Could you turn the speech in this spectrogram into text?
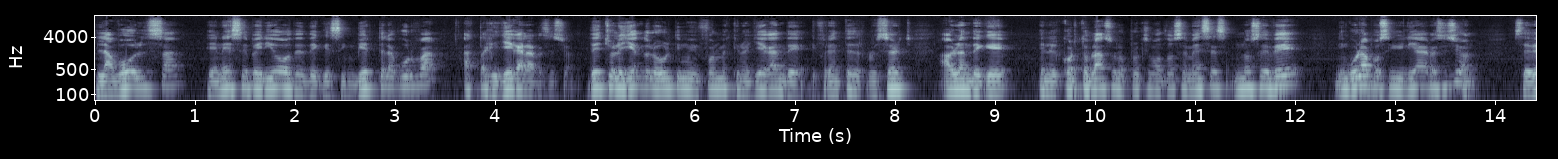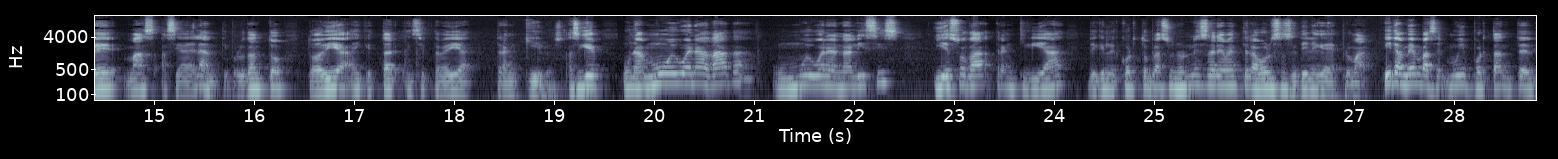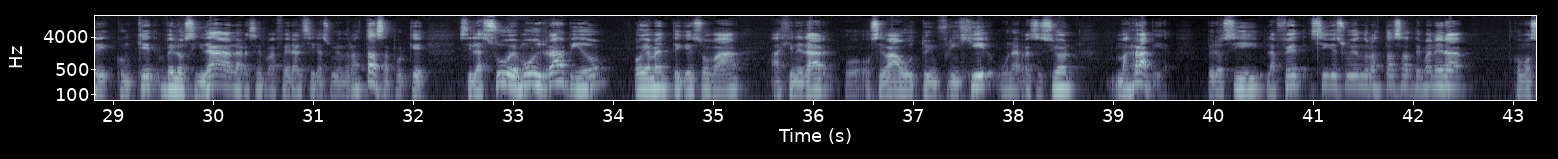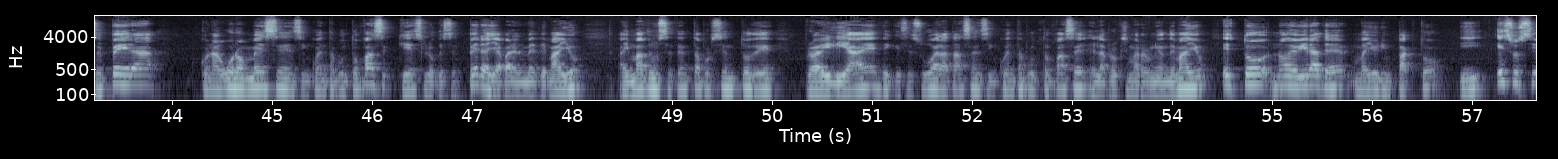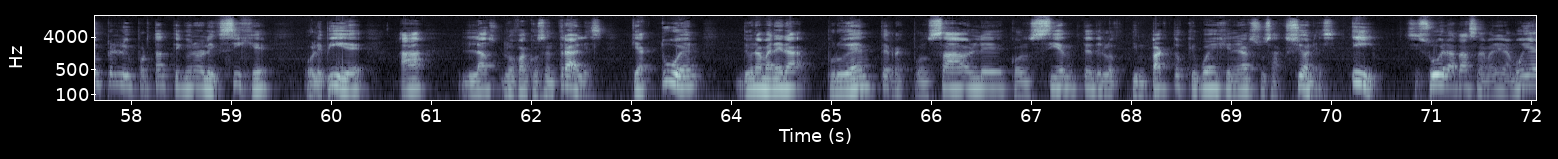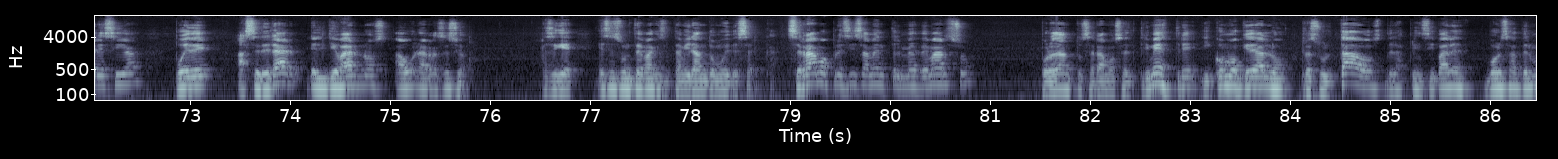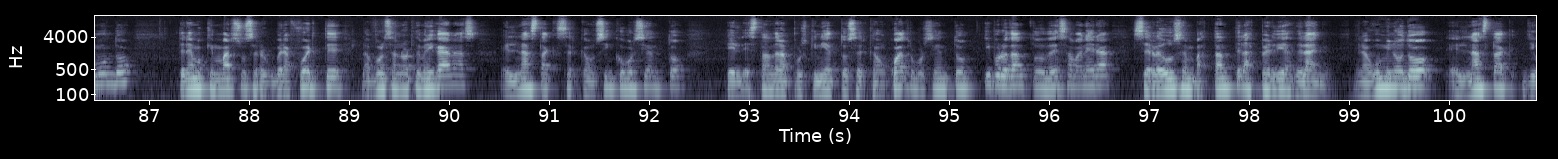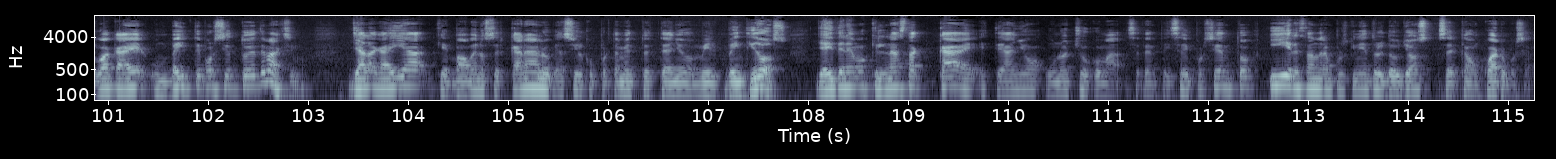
la bolsa en ese periodo desde que se invierte la curva hasta que llega la recesión. De hecho, leyendo los últimos informes que nos llegan de diferentes research, hablan de que en el corto plazo, los próximos 12 meses, no se ve ninguna posibilidad de recesión. Se ve más hacia adelante. Por lo tanto, todavía hay que estar en cierta medida tranquilos. Así que una muy buena data, un muy buen análisis y eso da tranquilidad de que en el corto plazo no necesariamente la bolsa se tiene que desplomar. Y también va a ser muy importante de con qué velocidad la Reserva Federal siga subiendo las tasas, porque si las sube muy rápido, obviamente que eso va a generar o, se va a autoinfringir una recesión más rápida. Pero si la Fed sigue subiendo las tasas de manera como se espera, con algunos meses en 50 puntos base, que es lo que se espera ya para el mes de mayo, hay más de un 70% de probabilidades de que se suba la tasa en 50 puntos base en la próxima reunión de mayo. Esto no debiera tener mayor impacto y eso es siempre lo importante que uno le exige o le pide a los, bancos centrales, que actúen de una manera prudente, responsable, consciente de los impactos que pueden generar sus acciones. Y si sube la tasa de manera muy agresiva, puede acelerar el llevarnos a una recesión. Así que ese es un tema que se está mirando muy de cerca. Cerramos precisamente el mes de marzo, por lo tanto cerramos el trimestre y cómo quedan los resultados de las principales bolsas del mundo. Tenemos que en marzo se recupera fuerte las bolsas norteamericanas, el Nasdaq cerca de un 5%, el Standard Poor's 500 cerca un 4% y por lo tanto de esa manera se reducen bastante las pérdidas del año. En algún minuto el Nasdaq llegó a caer un 20% desde máximo ya la caída que es más o menos cercana a lo que ha sido el comportamiento de este año 2022. Y ahí tenemos que el Nasdaq cae este año un 8,76% y el Standard Poor's 500, el Dow Jones, cerca de un 4%.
